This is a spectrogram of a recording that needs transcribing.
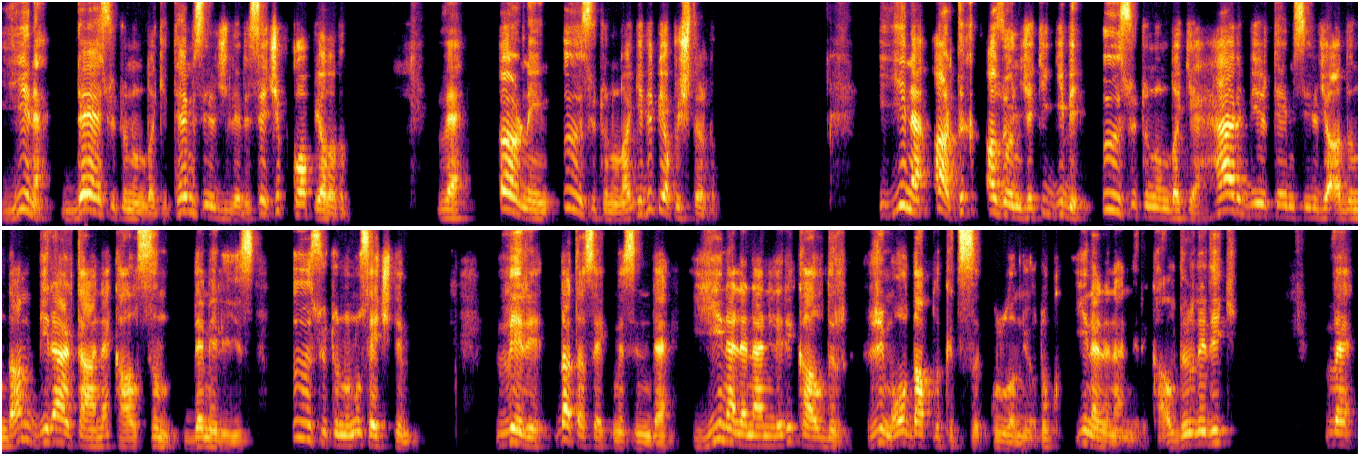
Yine D sütunundaki temsilcileri seçip kopyaladım. Ve örneğin I sütununa gidip yapıştırdım. Yine artık az önceki gibi I sütunundaki her bir temsilci adından birer tane kalsın demeliyiz. I sütununu seçtim. Veri data sekmesinde yinelenenleri kaldır. Remove duplicate'sı kullanıyorduk. Yinelenenleri kaldır dedik. Ve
